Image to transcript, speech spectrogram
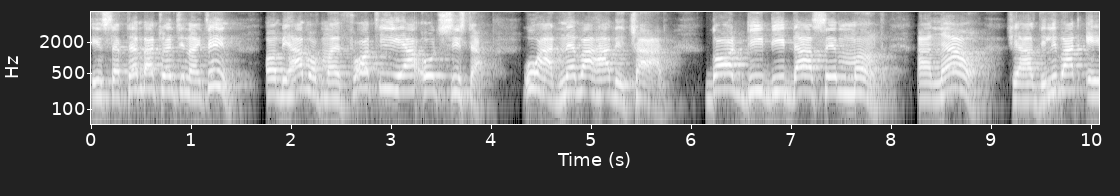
in September 2019 on behalf of my 40 year old sister who had never had a child. God did it that same month. And now she has delivered a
